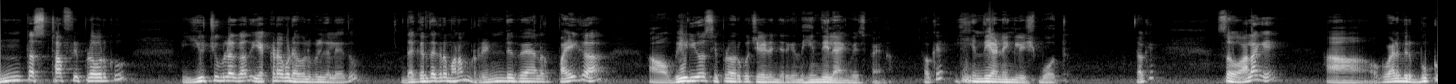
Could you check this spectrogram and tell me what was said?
ఎంత స్టఫ్ ఇప్పటివరకు యూట్యూబ్లో కాదు ఎక్కడ కూడా అవైలబుల్గా లేదు. దగ్గర దగ్గర మనం రెండు వేలకు పైగా ఆ, వీడియోస్ ఇప్పటివరకు చేయడం జరిగింది హిందీ లాంగ్వేజ్ పైన. Okay Hindi and English both okay so అలాగే ఒకవేళ మీరు బుక్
